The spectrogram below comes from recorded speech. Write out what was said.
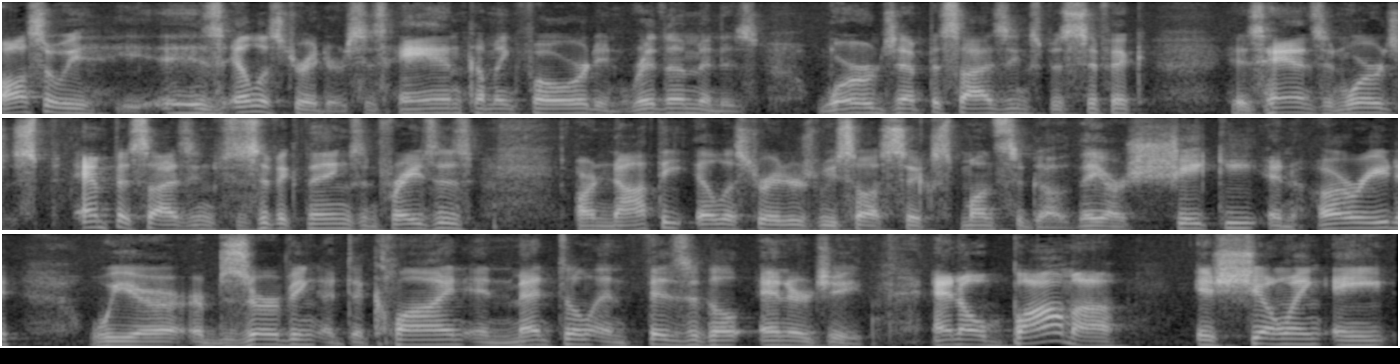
Also, his illustrators, his hand coming forward in rhythm and his words emphasizing specific, his hands and words emphasizing specific things and phrases are not the illustrators we saw six months ago. They are shaky and hurried. We are observing a decline in mental and physical energy. And Obama is showing a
